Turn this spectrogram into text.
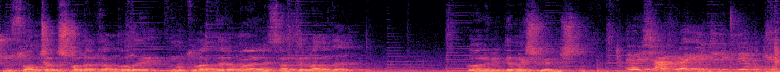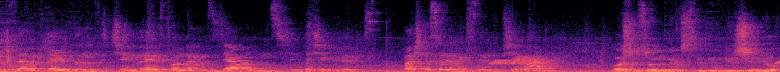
Şu son çalışmalardan dolayı unutulan Dere Mahallesi hatırlandı. Böyle bir demeç vermiştim. Evet Şarkı Bey, öncelikle bugün bize vakit ayırdığınız için ve sorularımızı cevapladığınız için teşekkür ederiz. Başka söylemek istediğiniz bir şey var mı? Başka söylemek istediğim bir şey yok.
